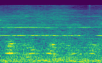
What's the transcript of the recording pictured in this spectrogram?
Tapi kau mana?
